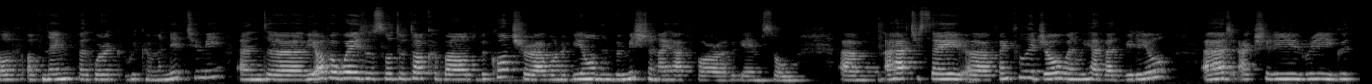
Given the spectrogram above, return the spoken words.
of, of names that were recommended to me. And uh, the other way is also to talk about the culture i want to be on and the mission i have for the game. So um, i have to say uh, thankfully joe when we had that video I had actually really good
